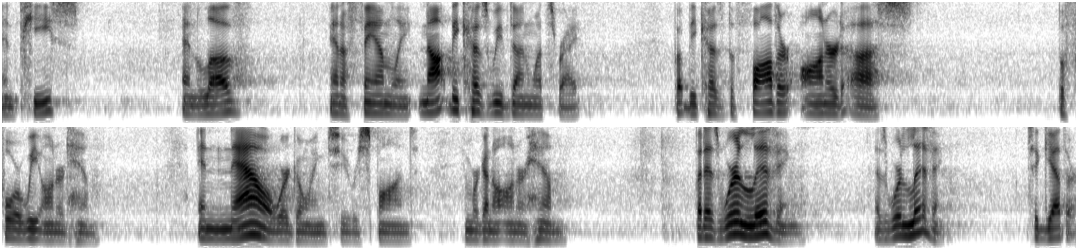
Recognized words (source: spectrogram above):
and peace and love and a family, not because we've done what's right, but because the Father honored us before we honored him. And now we're going to respond and we're going to honor him. But as we're living, as we're living together,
